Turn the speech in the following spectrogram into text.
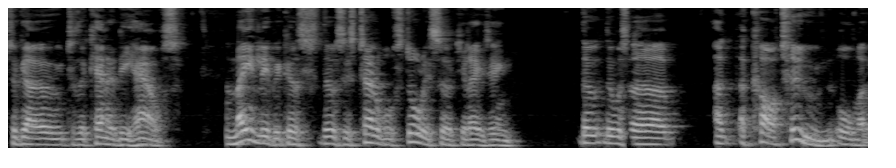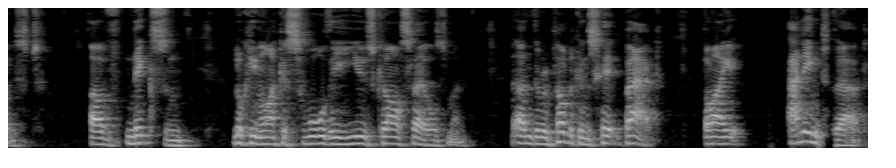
to go to the Kennedy house, mainly because there was this terrible story circulating there, there was a, a, a cartoon almost of Nixon looking like a swarthy used car salesman. And the Republicans hit back by adding to that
